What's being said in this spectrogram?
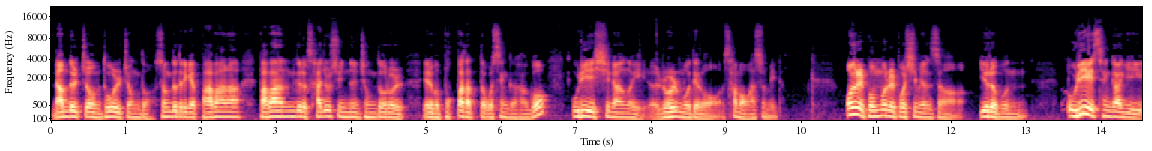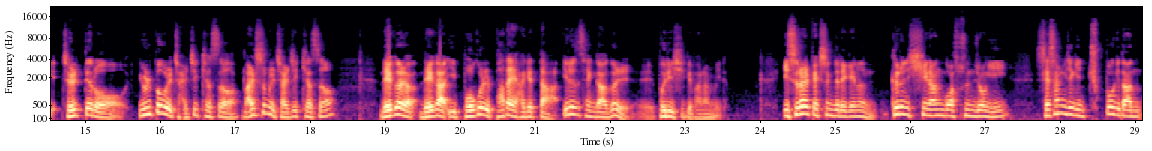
남들 좀 도울 정도 성도들에게 밥 하나 밥 한 그릇 사줄 수 있는 정도를 여러분 복 받았다고 생각하고 우리의 신앙의 롤 모델로 삼아 왔습니다. 오늘 본문을 보시면서 여러분 우리의 생각이 절대로 율법을 잘 지켜서 말씀을 잘 지켜서 내가, 내가 이 복을 받아야 하겠다. 이런 생각을 버리시기 바랍니다. 이스라엘 백성들에게는 그런 신앙과 순종이 세상적인 축복이다는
